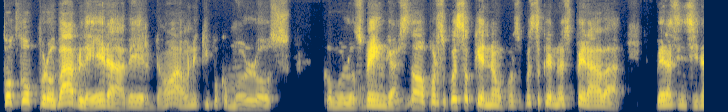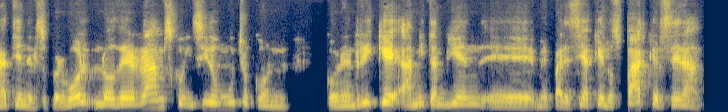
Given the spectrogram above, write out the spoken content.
poco probable era ver, ¿no? A un equipo como los, como los Bengals. No, por supuesto que no, por supuesto que no esperaba ver a Cincinnati en el Super Bowl. Lo de Rams coincido mucho con, con Enrique. A mí también eh, me parecía que los Packers era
